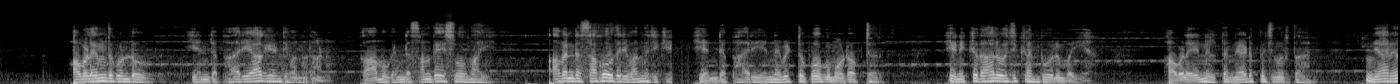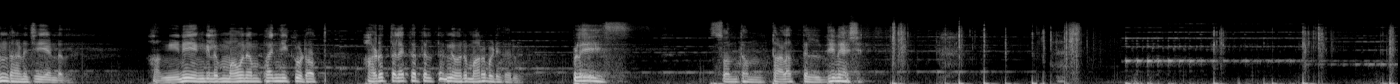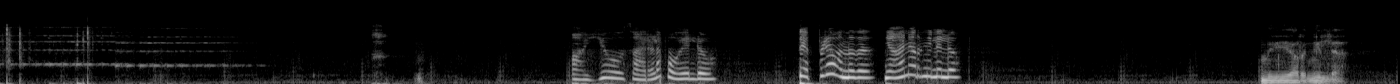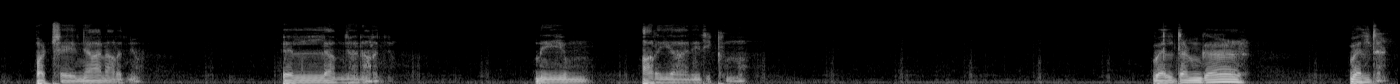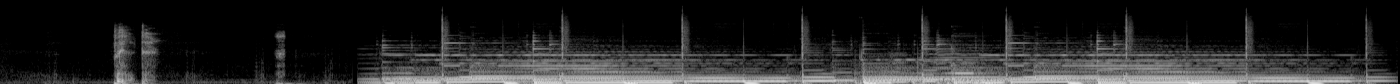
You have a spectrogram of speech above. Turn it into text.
അവൾ എന്തുകൊണ്ടോ എന്റെ ഭാര്യയാകേണ്ടി വന്നതാണ്. കാമുകന്റെ സന്ദേശവുമായി അവന്റെ സഹോദരി വന്നിരിക്കെ. എന്റെ ഭാര്യ എന്നെ വിട്ടുപോകുമോ ഡോക്ടർ? എനിക്കത് ആലോചിക്കാൻ പോലും വയ്യ. അവളെ എന്നിൽ തന്നെ അടുപ്പിച്ചു നിർത്താൻ ഞാൻ എന്താണ് ചെയ്യേണ്ടത്? അങ്ങനെയെങ്കിലും മൗനം ഭഞ്ഞിക്കൂ ഡോക്ടർ. അടുത്ത ലക്കത്തിൽ തന്നെ ഒരു മറുപടി തരൂ. പ്ലീസ്. സ്വന്തം തളത്തിൽ ദിനേശൻ. അയ്യോ സരള പോയല്ലോ. എപ്പോഴാ വന്നത്? ഞാൻ അറിഞ്ഞില്ലല്ലോ. നീ അറിഞ്ഞില്ല. പക്ഷേ ഞാൻ അറിഞ്ഞു. എല്ലാം ഞാൻ അറിഞ്ഞു. നീയും അറിയാനിരിക്കുന്നു. Well done girl well done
